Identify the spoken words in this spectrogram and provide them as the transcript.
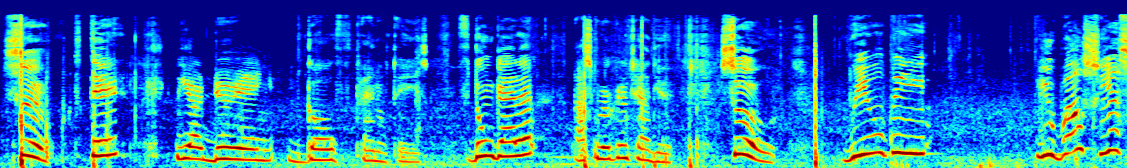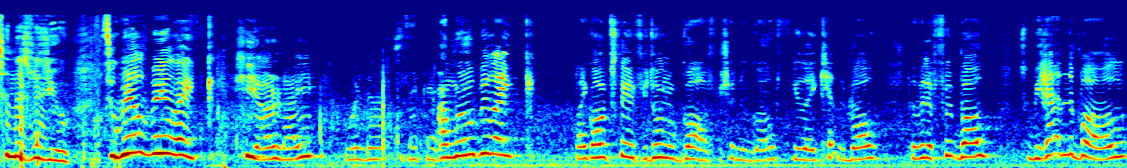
So, today we are doing golf penalties. If you don't get it, that's what we're going to tell you. So, we will be, you will see us in this video. So, we'll be like here, right? With the sticker. And we'll be like, like obviously if you don't know golf, you shouldn't know golf. You like hit the ball, but with a football, so we'll be hitting the ball,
